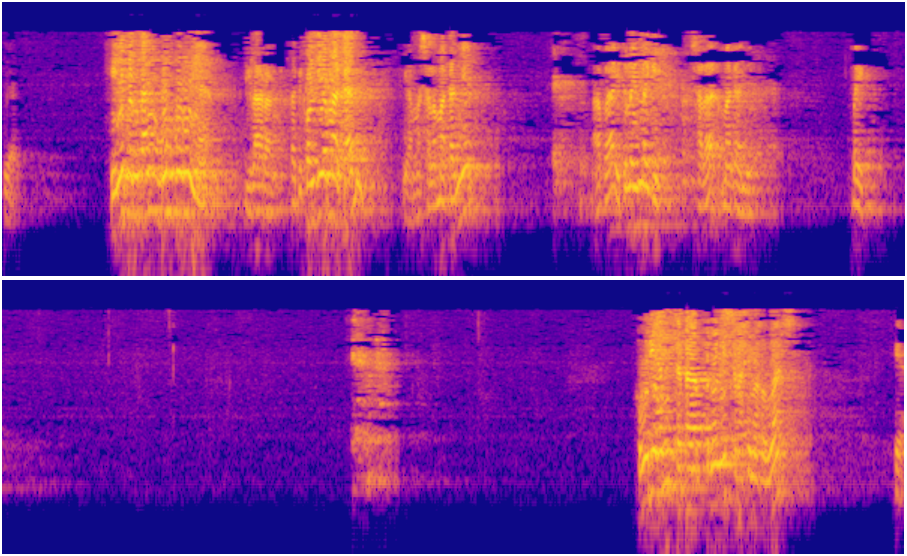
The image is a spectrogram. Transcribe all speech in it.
Ya. Ini tentang memburunya dilarang. Tapi kalau dia makan, ya masalah makannya apa itu lain lagi. Salah makannya. Baik. Kemudian kata penulis rahimahullah, ya.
